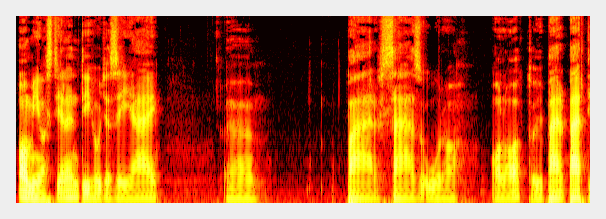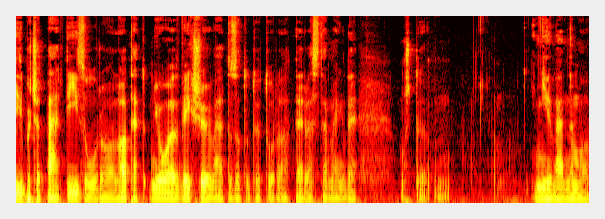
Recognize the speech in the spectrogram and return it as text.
ami azt jelenti, hogy az AI pár száz óra alatt, pár, pár, tíz, bocsánat, pár tíz óra alatt, tehát jó, a végső változatot 5 óra alatt tervezte meg, de most nyilván nem a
